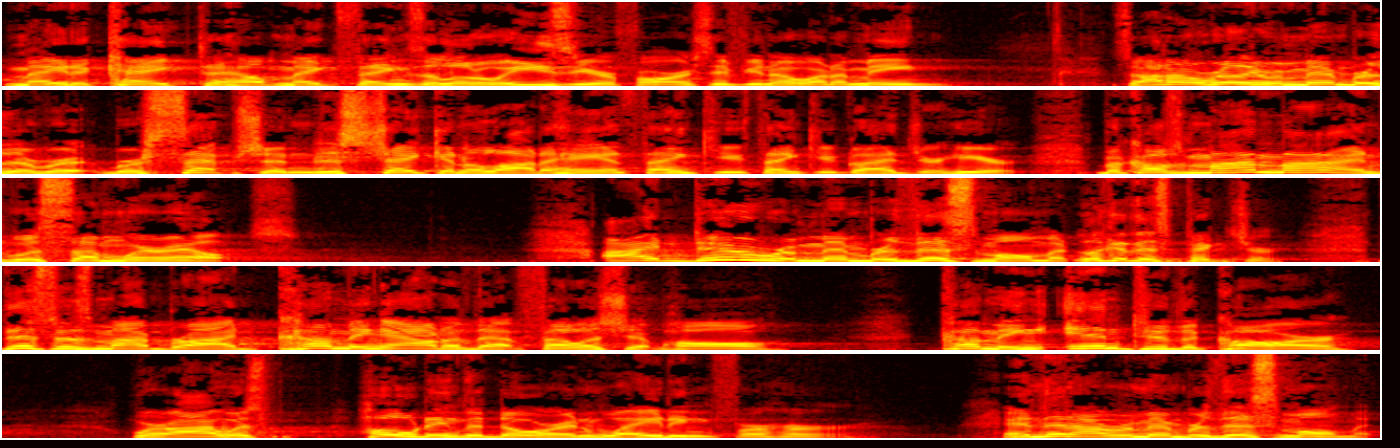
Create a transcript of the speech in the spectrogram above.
made a cake to help make things a little easier for us, if you know what I mean. So I don't really remember the re- reception, just shaking a lot of hands. Thank you, thank you, glad you're here. Because my mind was somewhere else. I do remember this moment. Look at this picture. This is my bride coming out of that fellowship hall, coming into the car where I was holding the door and waiting for her. And then I remember this moment.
